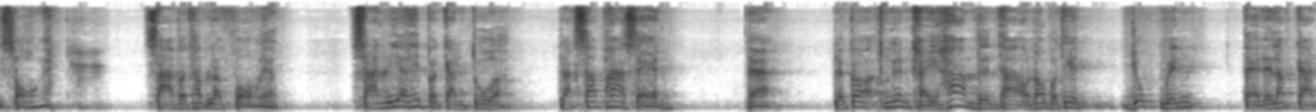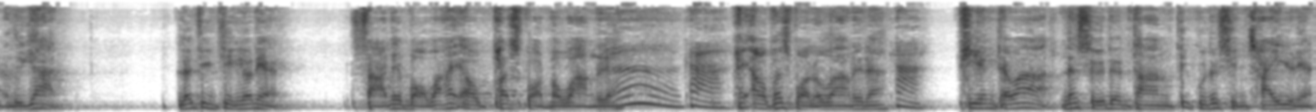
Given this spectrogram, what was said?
112ไงค่ะศาลประทับรับฟ้องแล้ว ศาลอนุญาตให้ประกันตัว หลักทรัพย์5 0 0แสนนะแล้วก็เงื่อนไขห้ามเดินทางออกนอกประเทศ ยกเว้นแต่ได้รับการอนุญาต แล้วจริง ๆ แล้วเนี่ยศาลเนี่ยบอกว่าให้เอาพาสปอร์ตมาวางเลยนะอ่าค่ะให้เอาพาสปอร์ตมาวางเลยนะค่ะเพียงแต่ว่าหนังสือเดินทางที่คุณทักษิณใช้อยู่เนี่ย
